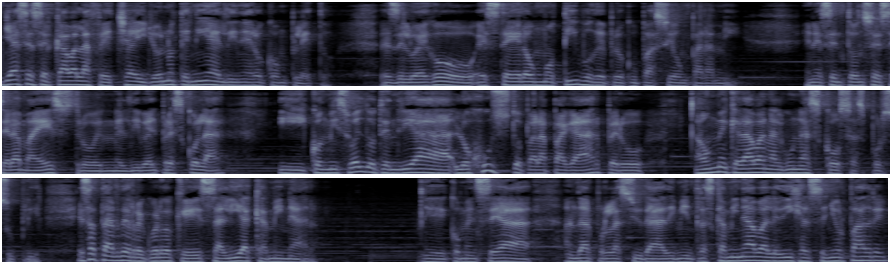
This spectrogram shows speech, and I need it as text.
ya se acercaba la fecha y yo no tenía el dinero completo. Desde luego, este era un motivo de preocupación para mí. En ese entonces era maestro en el nivel preescolar y con mi sueldo tendría lo justo para pagar, pero aún me quedaban algunas cosas por suplir. Esa tarde recuerdo que salí a caminar. Eh, comencé a andar por la ciudad y mientras caminaba le dije al Señor Padre,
